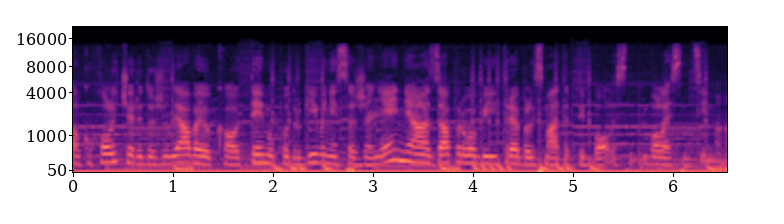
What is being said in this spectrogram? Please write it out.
alkoholičari doživljavaju kao temu podrugivanja sažaljenja, zapravo bi ih trebali smatrati bolesni- bolesnicima.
